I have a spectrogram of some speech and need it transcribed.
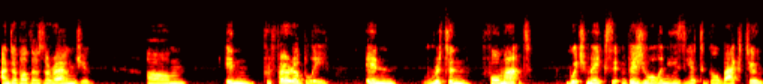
and of others around you, um, in preferably in written format, which makes it visual and easier to go back to.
